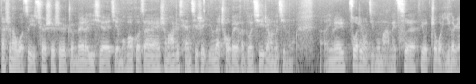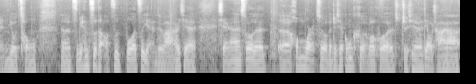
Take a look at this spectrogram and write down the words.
但是呢，我自己确实是准备了一些节目，包括在生娃之前，其实已经在筹备很多期这样的节目，啊，因为做这种节目嘛，每次又只我一个人，又从，呃，自编自导自播自演，对吧？而且，显然所有的呃 homework，所有的这些功课，包括这些调查呀、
